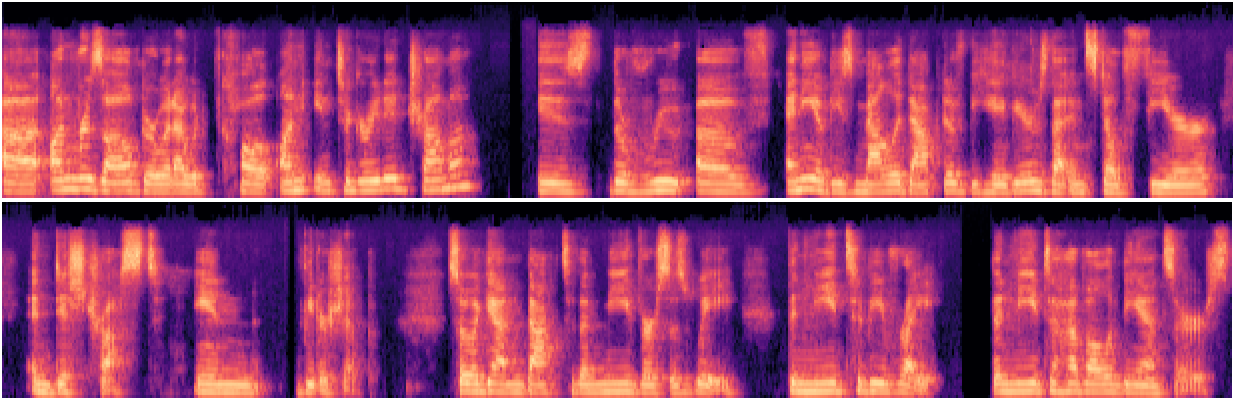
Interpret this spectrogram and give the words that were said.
Uh, unresolved, or what I would call unintegrated trauma, is the root of any of these maladaptive behaviors that instill fear and distrust in leadership. So, again, back to the me versus we, the need to be right, the need to have all of the answers,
